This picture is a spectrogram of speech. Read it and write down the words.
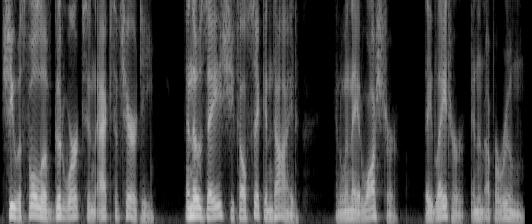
She was full of good works and acts of charity. In those days she fell sick and died, and when they had washed her, they laid her in an upper room.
